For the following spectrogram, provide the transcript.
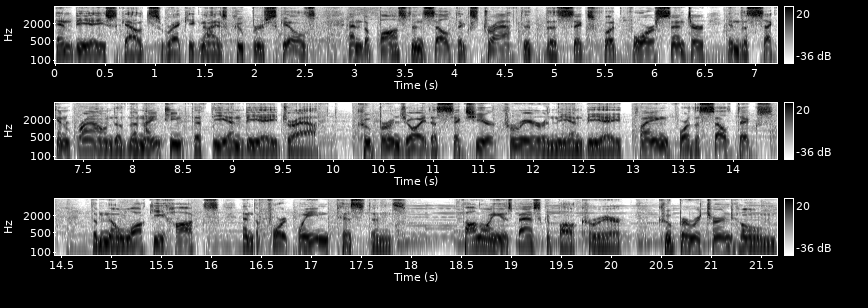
NBA scouts recognized Cooper's skills, and the Boston Celtics drafted the 6 foot 4 center in the second round of the 1950 NBA draft. Cooper enjoyed a six year career in the NBA, playing for the Celtics, the Milwaukee Hawks, and the Fort Wayne Pistons. Following his basketball career, Cooper returned home,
